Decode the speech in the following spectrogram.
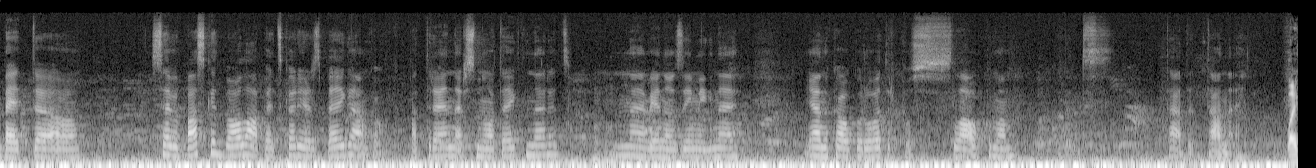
Bet uh, sevi basketbolā pēc karjeras beigām pat treneris noteikti neredz. Mhm. Nē, viennozīmīgi nē. Jā, nu kaut kur otrpus laukumam. Bet tā, tā nē. Lai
